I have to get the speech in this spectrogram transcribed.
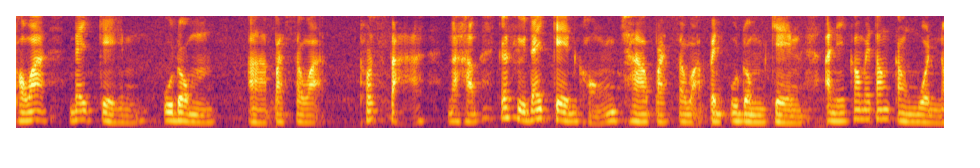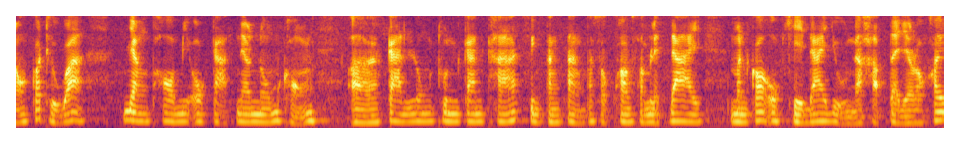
เพราะว่าได้เกณฑ์อุดม ปัสสาวะทศานะครับก็คือได้เกณฑ์ของชาวปัสสาวะเป็นอุดมเกณฑ์ อันนี้ก็ไม่ต้องกังวลเนาะก็ถือว่ายังพอมีโอกาสแนวโน้มของอการลงทุนการค้าสิ่งต่างๆ ประสบความสำเร็จได้ มันก็โอเคได้อยู่นะครับ แต่เดี๋ยวเราค่อย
